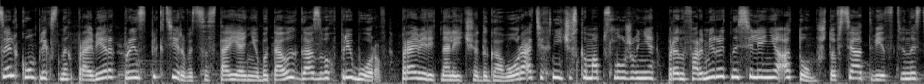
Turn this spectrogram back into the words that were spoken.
Цель комплексных проверок – проинспектировать состояние бытовых газовых приборов, проверить наличие договора о техническом обслуживании, проинформировать население о том, что вся ответственность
